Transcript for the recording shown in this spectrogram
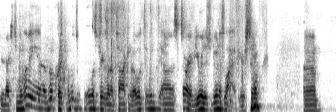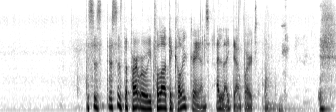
Next to me. Let me uh, real quick. Let me just illustrate what I'm talking about. Uh, sorry, viewer, this is doing this live here. So, yeah. um, this is this is the part where we pull out the colored crayons. I like that part. if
